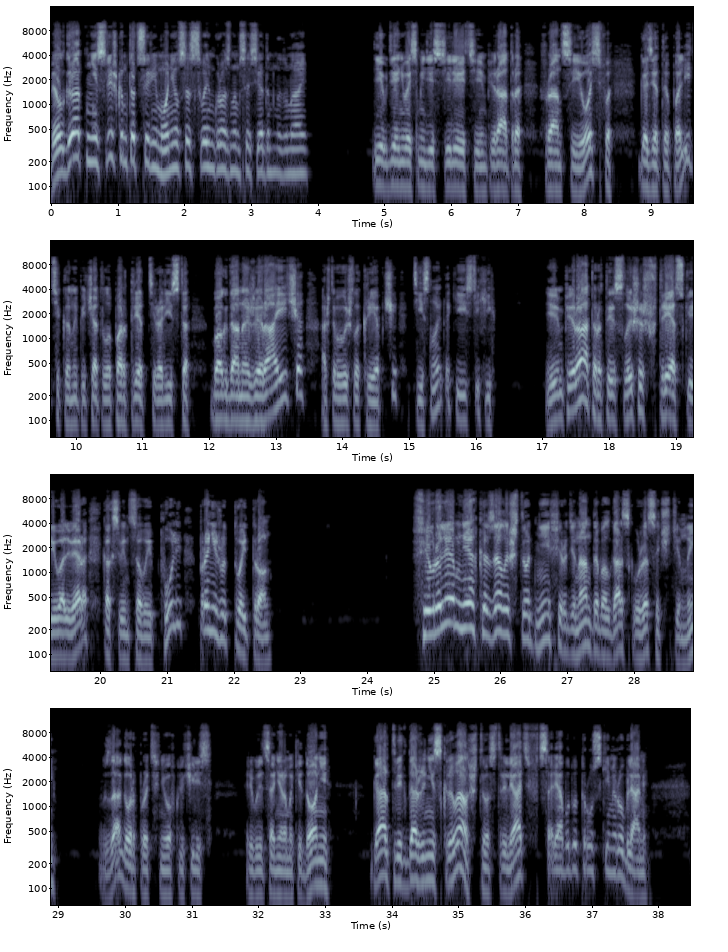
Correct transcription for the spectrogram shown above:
Белград не слишком-то церемонился с своим грозным соседом на Дунае. И в день восьмидесятилетия императора Франца Иосифа газета «Политика» напечатала портрет террориста Богдана Жираича, а чтобы вышло крепче, тиснули такие стихи. «Император, ты слышишь в треске револьвера, как свинцовые пули пронижут твой трон». В феврале мне казалось, что дни Фердинанда Болгарского уже сочтены. В заговор против него включились революционеры Македонии. Гартвик даже не скрывал, что стрелять в царя будут русскими рублями.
